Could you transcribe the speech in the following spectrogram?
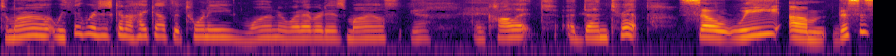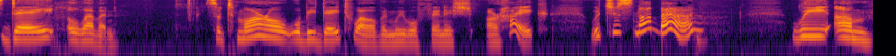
Tomorrow, we think we're just going to hike out the 21 or whatever it is miles Yeah. and call it a done trip. So we um this is day 11. So tomorrow will be day 12 and we will finish our hike, which is not bad. We um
